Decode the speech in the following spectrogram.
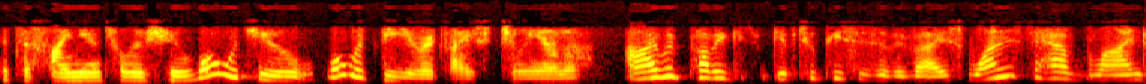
it's a financial issue. What would you What would be your advice, Juliana? I would probably give two pieces of advice. One is to have blind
